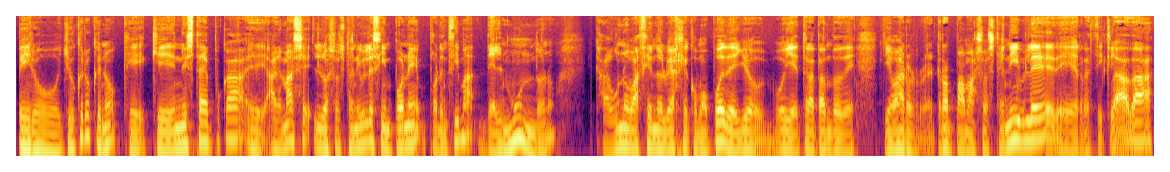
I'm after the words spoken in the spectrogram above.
pero yo creo que no, que, en esta época, eh, además, eh, lo sostenible se impone por encima del mundo, ¿no? Cada uno va haciendo el viaje como puede. Yo voy tratando de llevar ropa más sostenible, de reciclada,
